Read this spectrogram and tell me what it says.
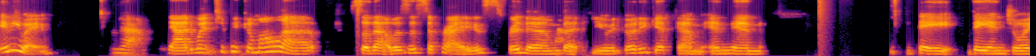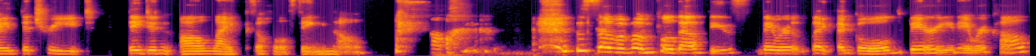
anyway, Yeah. Dad went to pick them all up, so that was a surprise for them that you would go to get them, and then they they enjoyed the treat. They didn't all like the whole thing though. Oh. Some of them pulled out these. They were like a gold berry. They were called,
